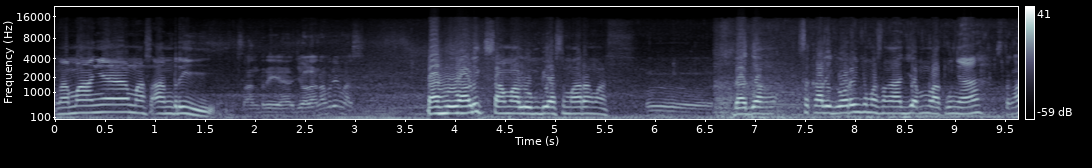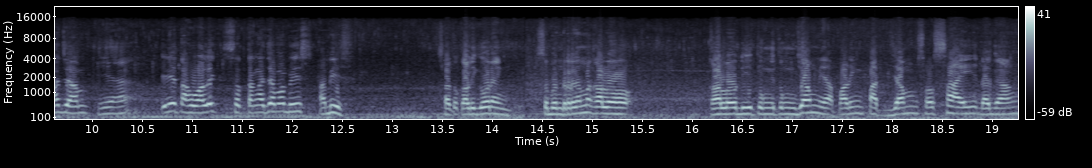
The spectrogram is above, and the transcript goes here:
namanya Mas Andri Sandri ya. Jualan apa nih Mas? tahu walik sama lumpia Semarang Mas Uh, dagang sekali goreng cuma setengah jam lakunya setengah jam. iya Ini tahu walik setengah jam habis. habis satu kali goreng sebenarnya mah kalau kalau dihitung-hitung jam ya paling 4 jam selesai dagang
